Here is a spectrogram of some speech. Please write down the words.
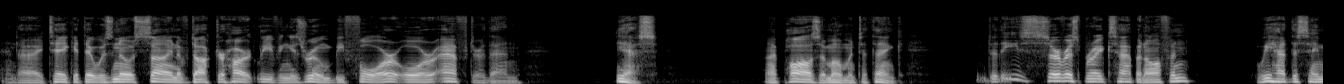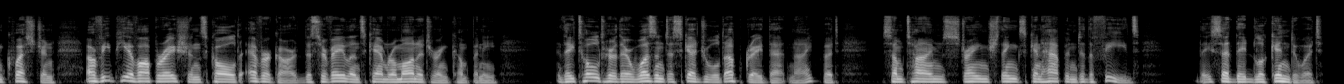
and I take it there was no sign of Dr. Hart leaving his room before or after then. Yes. I pause a moment to think. Do these service breaks happen often? We had the same question. Our VP of Operations called Everguard, the surveillance camera monitoring company. They told her there wasn't a scheduled upgrade that night, but sometimes strange things can happen to the feeds. They said they'd look into it.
